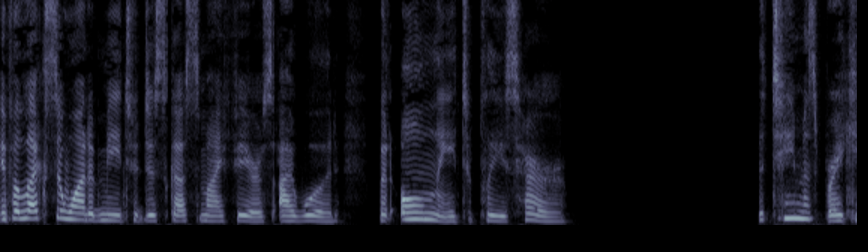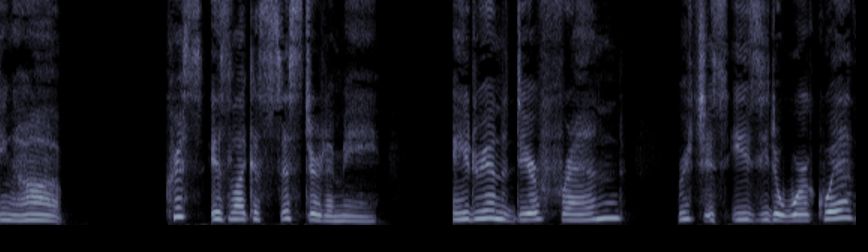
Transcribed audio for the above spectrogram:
If Alexa wanted me to discuss my fears, I would, but only to please her. The team is breaking up. Kris is like a sister to me. Adrian, a dear friend. Rich is easy to work with.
